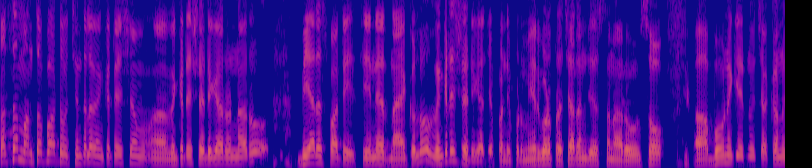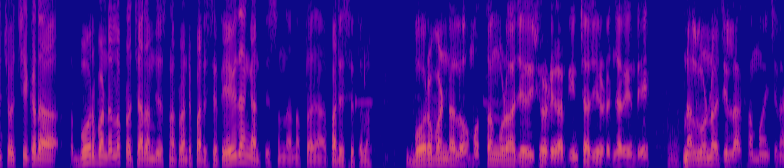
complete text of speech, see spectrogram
ప్రస్తుతం మనతో పాటు చింతల వెంకటేశం వెంకటేష్ రెడ్డి గారు ఉన్నారు. బీఆర్ఎస్ పార్టీ సీనియర్ నాయకులు. వెంకటేష్ రెడ్డి గారు చెప్పండి ఇప్పుడు మీరు కూడా ప్రచారం చేస్తున్నారు. సో భువనగిరి నుంచి అక్కడ నుంచి వచ్చి ఇక్కడ బోర్బండలో ప్రచారం చేస్తున్నటువంటి పరిస్థితి ఏ విధంగా అనిపిస్తుంది అన్న ప్ర- పరిస్థితులు? బోరబండలో మొత్తం కూడా జగదీశ్వర రెడ్డి గారికి ఇన్ఛార్జ్ చేయడం జరిగింది. నల్గొండ జిల్లాకు సంబంధించిన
